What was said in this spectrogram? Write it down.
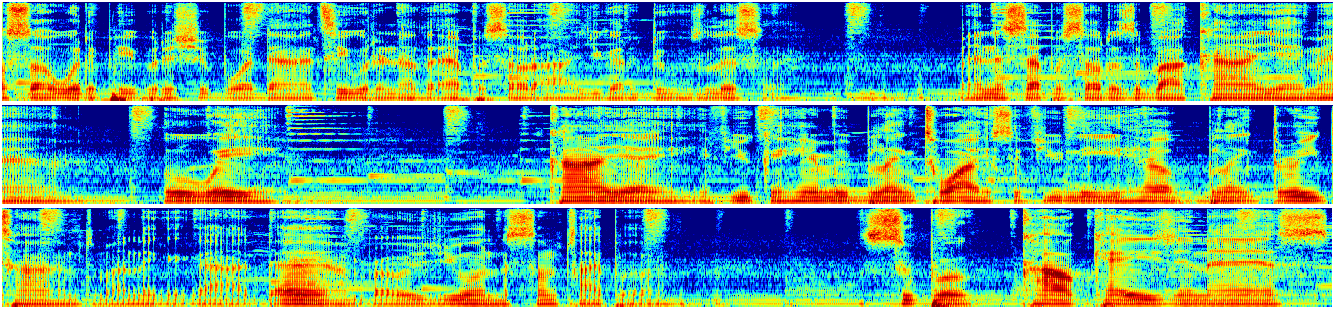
What's up with it, people? This your boy Don T with another episode of All You Gotta Do Is Listen. Man, this episode is about Kanye, man. Ooh wee. Kanye, if you can hear me blink twice, if you need help, blink three times, my nigga. God damn, bro. Is you under some type of super Caucasian ass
